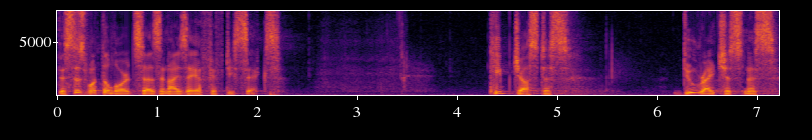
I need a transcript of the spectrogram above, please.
This is what the Lord says in Isaiah 56 Keep justice, do righteousness,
